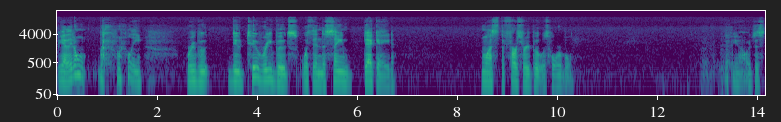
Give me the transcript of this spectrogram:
But yeah, they don't really reboot, do two reboots within the same decade unless the first reboot was horrible. You know, it just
